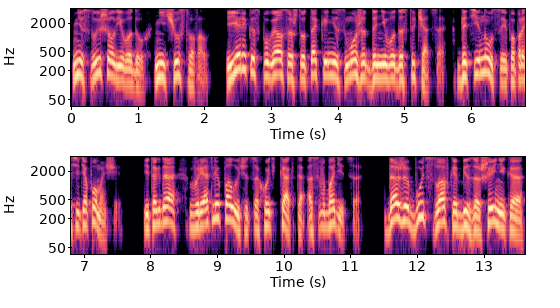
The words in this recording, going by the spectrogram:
Не слышал его дух, не чувствовал. И Ярик испугался, что так и не сможет до него достучаться, дотянуться и попросить о помощи и тогда вряд ли получится хоть как-то освободиться. Даже будь Славка без ошейника,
